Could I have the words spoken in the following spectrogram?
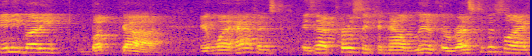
anybody but God. And what happens is that person can now live the rest of his life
